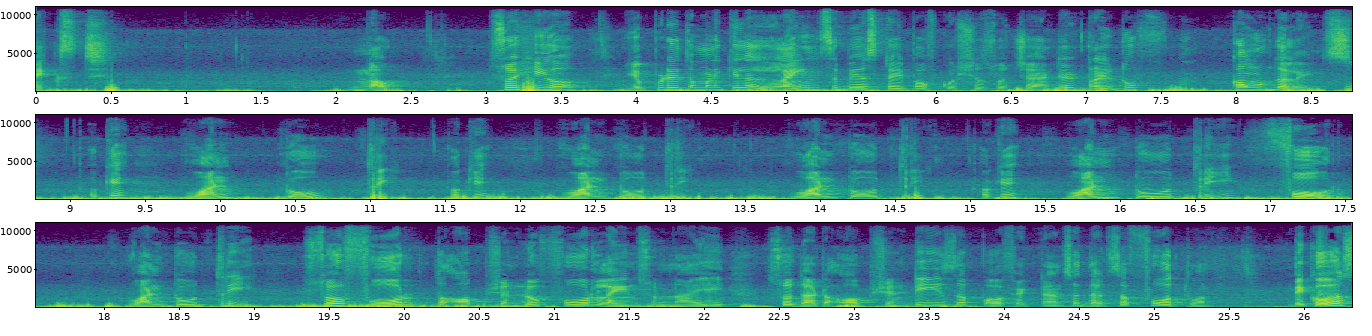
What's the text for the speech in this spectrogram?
next now so here ఎప్పుడైతే మనకి ఇలా lines based type of questions వచ్చాయంటే try to count the lines okay one two three okay one two three one two three okay one two three four one two three so fourth ఆప్షన్లో ఫోర్ లైన్స్ ఉన్నాయి so that option D is the perfect answer that's the fourth one because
